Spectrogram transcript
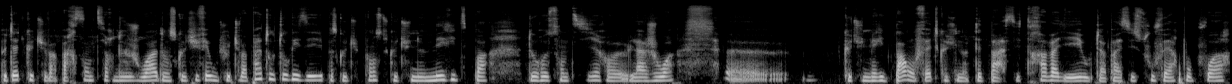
Peut-être que tu vas pas ressentir de joie dans ce que tu fais ou que tu vas pas t'autoriser parce que tu penses que tu ne mérites pas de ressentir la joie que tu ne mérites pas en fait, que tu n'as peut-être pas assez travaillé ou que tu n'as pas assez souffert pour pouvoir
